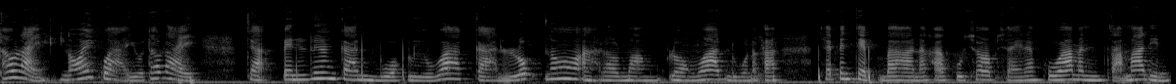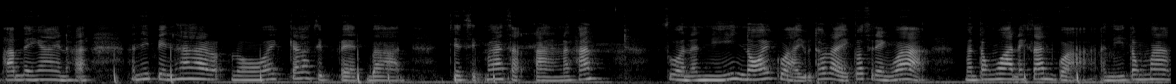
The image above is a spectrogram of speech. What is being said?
เท่าไหร่ น้อยกว่าอยู่เท่าไหร่ จะเป็นเรื่องการบวกหรือว่าการลบนออะ เราลองลองวาดดูนะคะ ใช้เป็นเจ็บบาร์นะคะครูชอบใช้นะครูว่ามันสามารถเห็นภาพได้ง่ายนะคะ อันนี้เป็น598บาท75สตางค์นะคะ ส่วนอันนี้น้อยกว่าอยู่เท่าไหร่ก็แสดงว่ามันต้องวาดได้สั้นกว่า อันนี้ต้องมาก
